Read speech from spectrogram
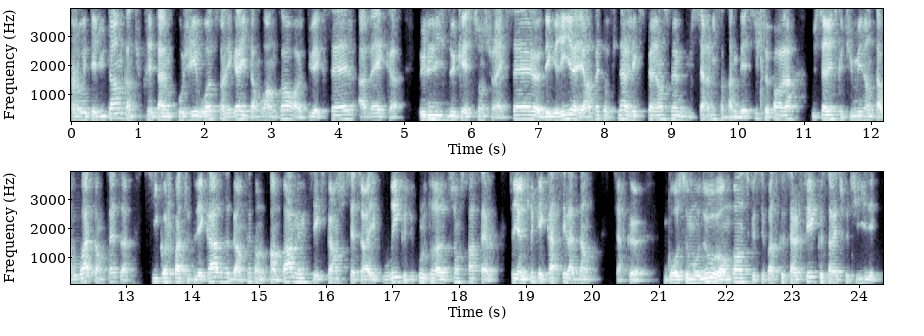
majorité du temps, quand tu prétends un projet ou autre, les gars, ils t'envoient encore euh, du Excel avec une liste de questions sur Excel, des grilles. Et en fait, au final, l'expérience même du service en tant que DSI, je te parle là, du service que tu mets dans ta boîte, en fait, s'il ne coche pas toutes les cases, ben, en fait, on ne le prend pas, même si l'expérience utilisateur est pourrie, que du coup, le taux d'adoption sera faible. Il y a un truc qui est cassé là-dedans. C'est-à-dire que, grosso modo, on pense que c'est parce que ça le fait que ça va être utilisé.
